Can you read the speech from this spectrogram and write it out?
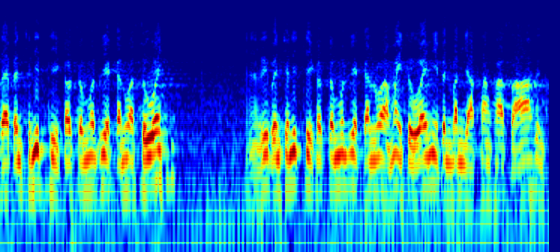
แต่เป็นชนิดที่เขาสมมติเรียกกันว่าสวยหรือเป็นชนิดที่เขาสมมติเรียกกันว่าไม่สวยนี่เป็นบัญญัติทางภาษา ซึ่งใ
